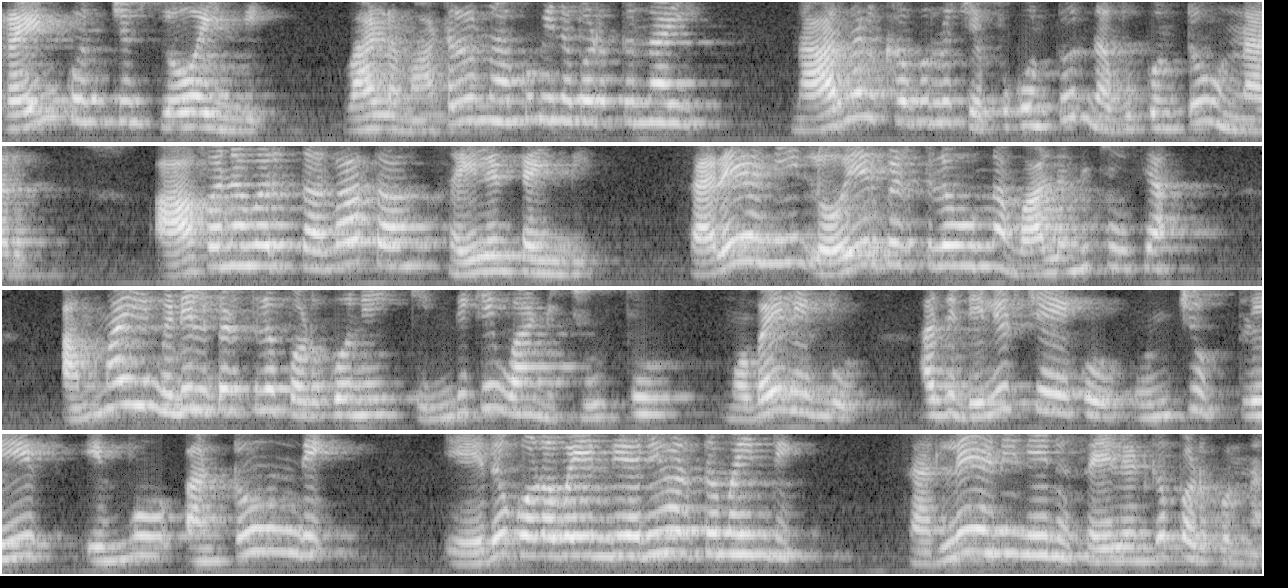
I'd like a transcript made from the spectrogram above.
ట్రైన్ కొంచెం స్లో అయింది. వాళ్ళ మాటలు నాకు వినబడుతున్నాయి. నార్మల్ కబుర్లు చెప్పుకుంటూ నవ్వుకుంటూ ఉన్నారు. హాఫ్ అన్ అవర్ తర్వాత సైలెంట్ అయింది. సరే అని లోయర్ బెర్త్లో ఉన్న వాళ్ళని చూశా. అమ్మాయి మిడిల్ బెర్త్లో పడుకొని కిందికి వాణ్ణి చూస్తూ మొబైల్ ఇవ్వు అది డిలీట్ చేయకు ఉంచు ప్లీజ్ ఇవ్వు అంటూ ఉంది. ఏదో గొడవైంది అని అర్థమైంది. సర్లే అని నేను సైలెంట్గా పడుకున్నా.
